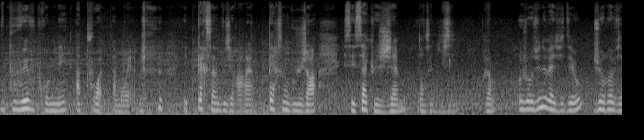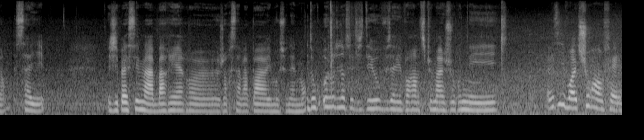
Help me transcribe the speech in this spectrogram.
Vous pouvez vous promener à poil à Montréal. Et personne ne vous dira rien, personne ne vous jugera. C'est ça que j'aime dans cette ville. Vraiment. Aujourd'hui, nouvelle vidéo. Je reviens. Ça y est. J'ai passé ma barrière, euh, genre ça va pas émotionnellement. Donc aujourd'hui dans cette vidéo, vous allez voir un petit peu ma journée. Vas-y, voiture en fait.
